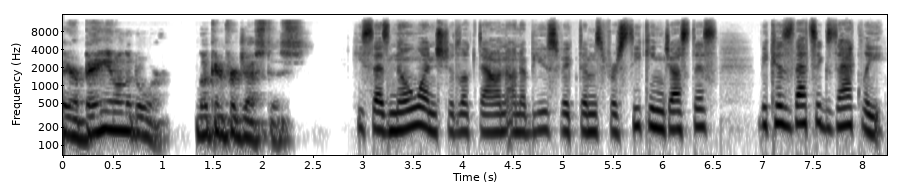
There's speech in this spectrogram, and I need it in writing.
They are banging on the door looking for justice. He says no one should look down on abuse victims for seeking justice because that's exactly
